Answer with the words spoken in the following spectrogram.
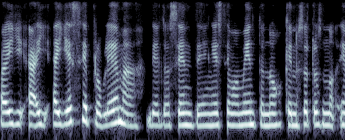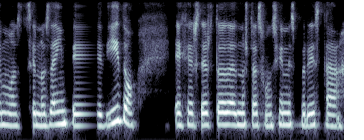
hay, ese problema del docente en este momento, ¿no? Que nosotros no se nos ha impedido ejercer todas nuestras funciones por esta,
